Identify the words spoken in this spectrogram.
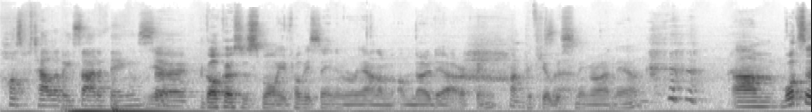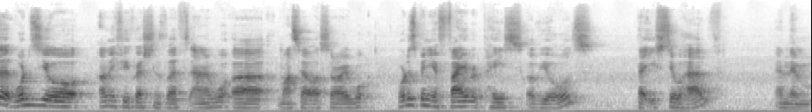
hospitality side of things. So yeah. Gold Coast is small. You've probably seen them around. I'm, I'm no doubt. I reckon. If you're listening right now. Um, what's a what is your only a few questions left, Anna? What, uh, Marcela, sorry. What what has been your favourite piece of yours that you still have, and then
